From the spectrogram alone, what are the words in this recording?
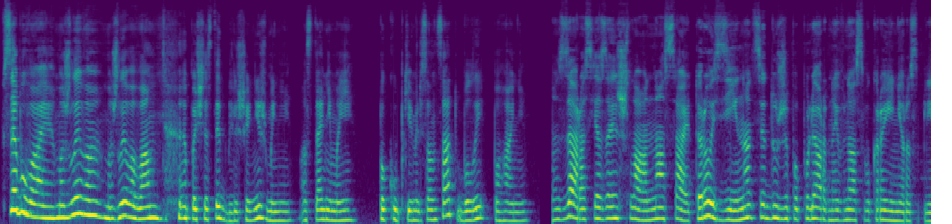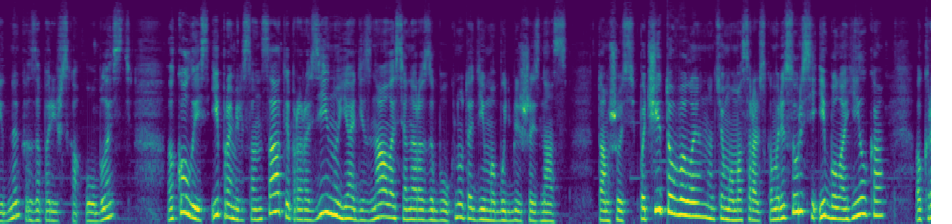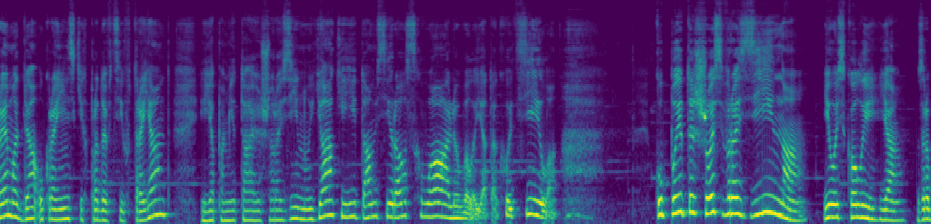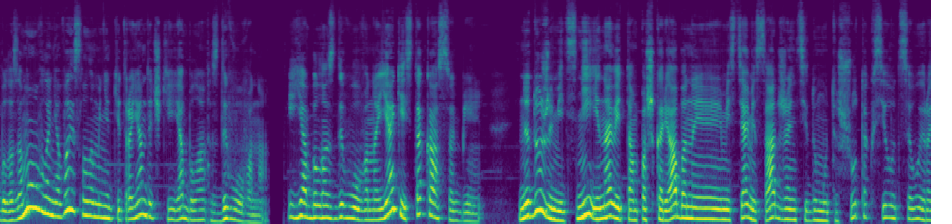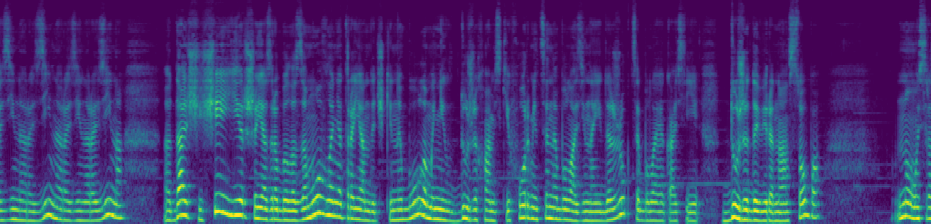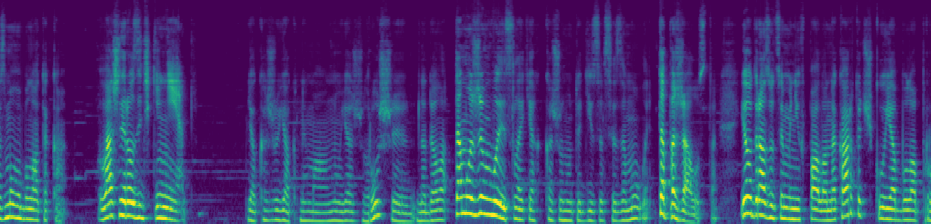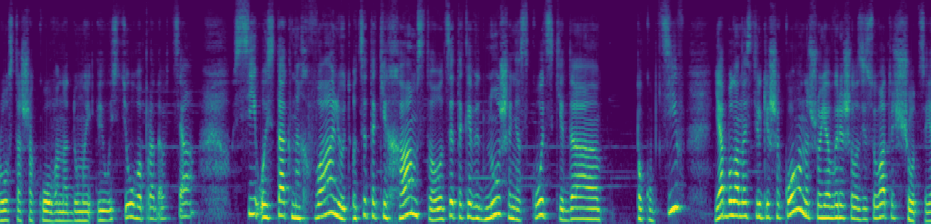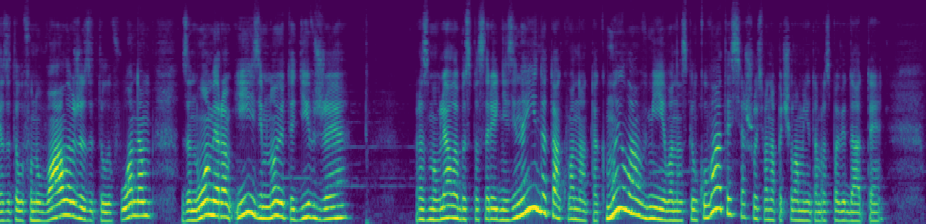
Все буває, можливо, можливо, вам пощастить більше, ніж мені. Останні мої покупки в Мільсансат були погані. Зараз я зайшла на сайт Розіна. Це дуже популярний в нас в Україні розплідник, Запорізька область. Колись і про Мільсансат, і про Розіну я дізналася на Розебук. Ну, тоді, мабуть, більшість з нас там щось почитували на цьому масральському ресурсі, і була гілка окремо для українських продавців троянд. І я пам'ятаю, що Розіну, як її там всі розхвалювали, я так хотіла купити щось в Розіна. І ось коли я зробила замовлення, вислали мені ті трояндочки, я була здивована. І я була здивована, якість така собі. Не дуже міцні і навіть там пошкарябані місцями саджанці. Думаю, що так всі оце? Ой, разіна, разіна, разіна, разіна. Далі ще гірше. Я зробила замовлення, трояндочки не було. Мені в дуже хамській формі. Це не була Зінаїда Жук, це була якась її дуже довірена особа. Ну, ось розмова була така: Вашої розочки нет. Я кажу, як нема? Ну я ж гроші надала. Та можемо вислати. Я кажу, ну тоді за все замовлення. Та пожалуйста. І одразу це мені впало на карточку. Я була просто шокована. Думаю, і ось цього продавця. Всі ось так нахвалюють. Оце таке хамство, оце таке відношення скотське до покупців. Я була настільки шокована, що я вирішила з'ясувати, що це. Я зателефонувала вже за телефоном, за номером, і зі мною тоді вже розмовляла безпосередньо Зінаїда. Так, вона так мила, вміє вона спілкуватися, щось вона почала мені там розповідати.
